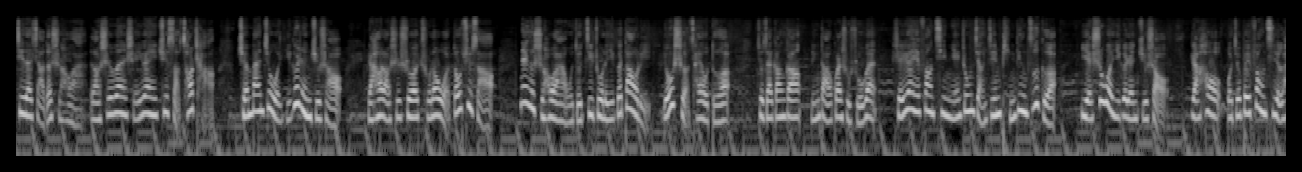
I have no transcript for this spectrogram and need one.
记得小的时候啊，老师问谁愿意去扫操场，全班就我一个人举手。然后老师说，除了我都去扫。那个时候啊，我就记住了一个道理：有舍才有得。就在刚刚，领导怪叔叔问谁愿意放弃年终奖金评定资格，也是我一个人举手，然后我就被放弃了。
